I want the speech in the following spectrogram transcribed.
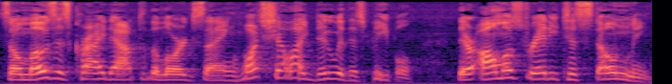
So Moses cried out to the Lord, saying, What shall I do with this people? They're almost ready to stone me.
